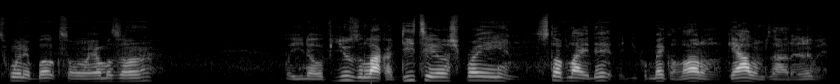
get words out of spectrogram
20 bucks on Amazon. But you know, if you're using like a detail spray and stuff like that, you can make a lot of gallons out of it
